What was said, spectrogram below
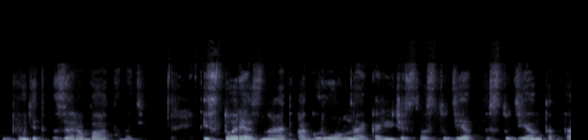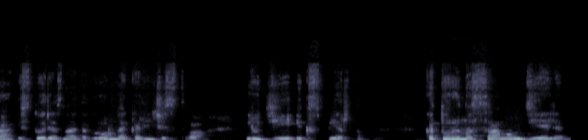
будет зарабатывать. История знает огромное количество студент, студентов, да, история знает огромное количество людей, экспертов, которые на самом деле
